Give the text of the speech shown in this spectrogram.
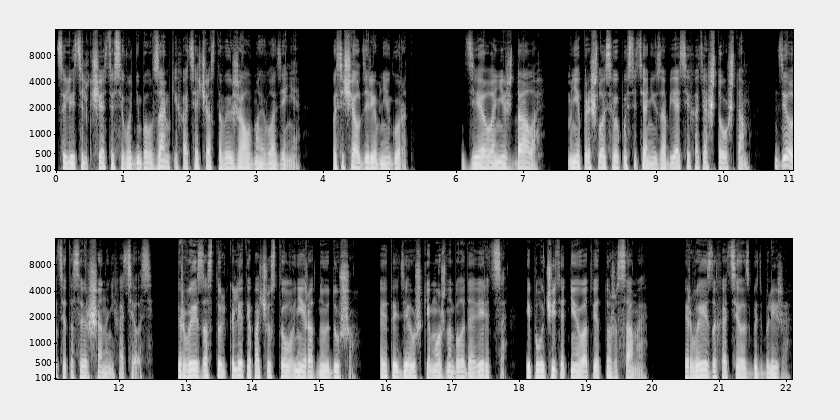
Целитель, к счастью, сегодня был в замке, хотя часто выезжал в мои владения. Посещал деревни и город. Дело не ждало. Мне пришлось выпустить Аню из объятий, хотя что уж там. Делать это совершенно не хотелось. Впервые за столько лет я почувствовал в ней родную душу. Этой девушке можно было довериться и получить от нее в ответ то же самое. Впервые захотелось быть ближе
